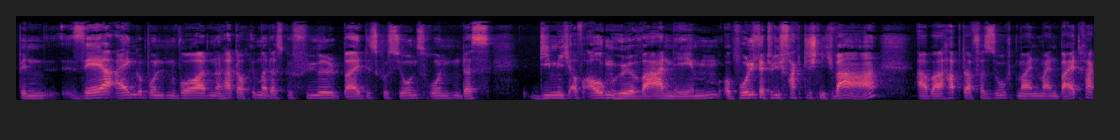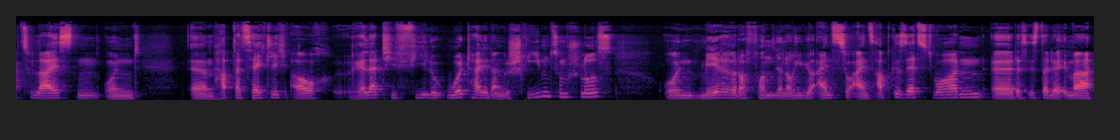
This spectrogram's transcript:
bin sehr eingebunden worden und hatte auch immer das Gefühl bei Diskussionsrunden, dass die mich auf Augenhöhe wahrnehmen, obwohl ich natürlich faktisch nicht war, aber habe da versucht, meinen, meinen Beitrag zu leisten und ähm, habe tatsächlich auch relativ viele Urteile dann geschrieben zum Schluss und mehrere davon sind dann auch irgendwie eins zu eins abgesetzt worden. Äh, das ist dann ja immer,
